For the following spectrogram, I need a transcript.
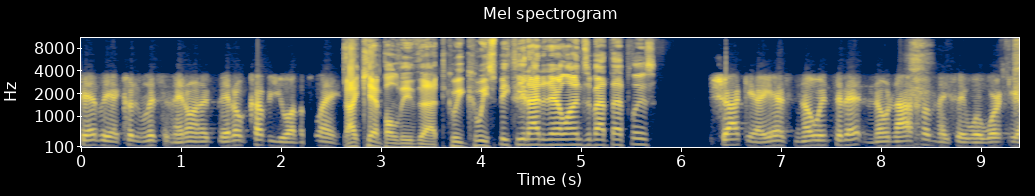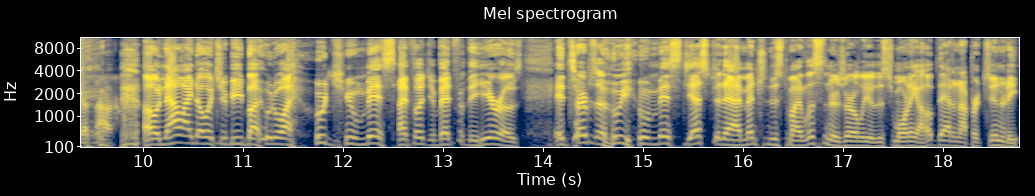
sadly, I couldn't listen. They don't. They don't cover you on the plane. I can't believe that. Can we can we speak to United Airlines about that, please? Shocking. I asked no internet, no Nachum. They say we're working on Nachum. oh, now I know what you mean by who do I who'd you miss? I thought you meant from the heroes. In terms of who you missed yesterday, I mentioned this to my listeners earlier this morning. I hope they had an opportunity.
